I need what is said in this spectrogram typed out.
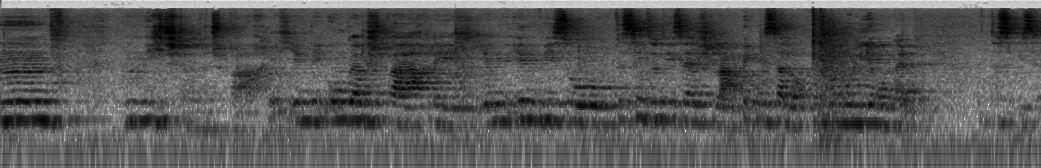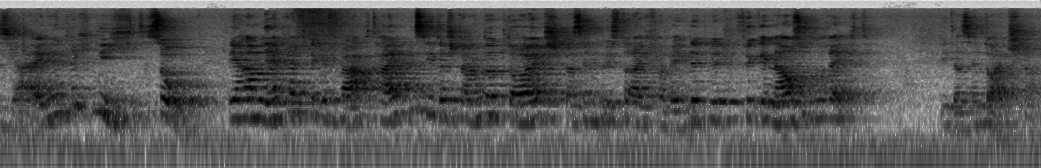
mh, hm, nicht standardsprachlich, irgendwie umgangssprachlich, irgendwie so, das sind so diese schlappigen, saloppen Formulierungen. Es ja eigentlich nicht. So, wir haben Lehrkräfte gefragt, halten Sie das Standort Deutsch, das in Österreich verwendet wird, für genauso korrekt wie das in Deutschland?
